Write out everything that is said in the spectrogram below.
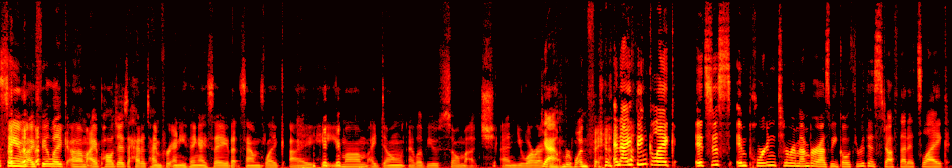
same. I feel like um, I apologize ahead of time for anything I say that sounds like I hate you, mom. I don't. I love you so much, and you are our Yeah. number one fan. and I think like it's just important to remember as we go through this stuff that it's like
